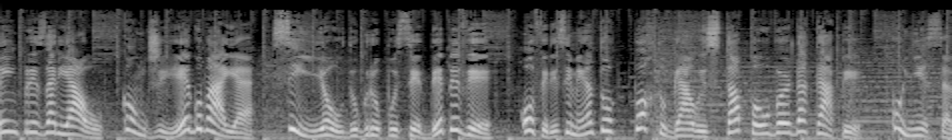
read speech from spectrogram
Empresarial com Diego Maia, CEO do Grupo CDPV. Oferecimento Portugal Stopover da TAP. Conheça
